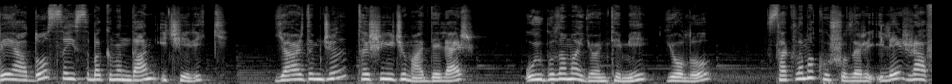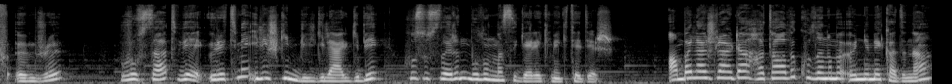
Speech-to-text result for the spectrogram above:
veya doz sayısı bakımından içerik, yardımcı taşıyıcı maddeler, uygulama yöntemi, yolu, saklama koşulları ile raf ömrü, ruhsat ve üretime ilişkin bilgiler gibi hususların bulunması gerekmektedir. Ambalajlarda hatalı kullanımı önlemek adına,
